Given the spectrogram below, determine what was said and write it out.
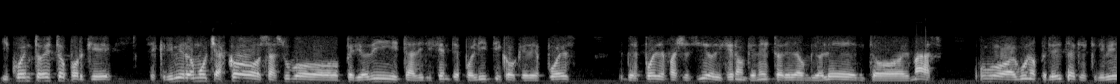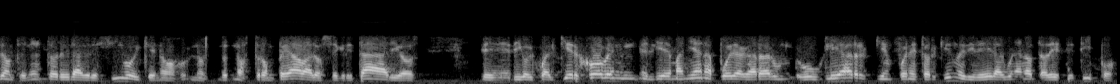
y cuento esto porque se escribieron muchas cosas, hubo periodistas, dirigentes políticos que después después de fallecido dijeron que Néstor era un violento, además hubo algunos periodistas que escribieron que Néstor era agresivo y que nos, nos, nos trompeaba a los secretarios. Eh, digo, y cualquier joven el día de mañana puede agarrar un googlear quién fue Néstor Kirchner y leer alguna nota de este tipo.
